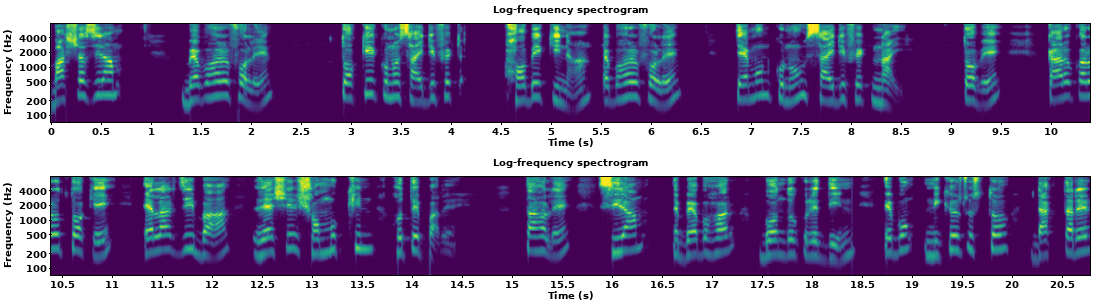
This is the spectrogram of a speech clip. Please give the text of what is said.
বাসা সিরাম ব্যবহারের ফলে ত্বকে কোনো সাইড ইফেক্ট হবে কি না ব্যবহারের ফলে তেমন কোনো সাইড ইফেক্ট নাই। তবে কারও কারও ত্বকে অ্যালার্জি বা র্যাশের সম্মুখীন হতে পারে। তাহলে সিরাম ব্যবহার বন্ধ করে দিন এবং নিকটস্থ ডাক্তারের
